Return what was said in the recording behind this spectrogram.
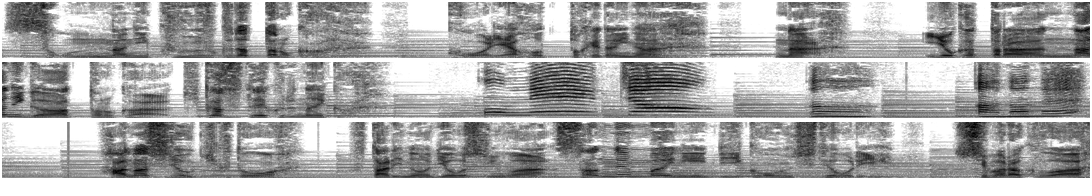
そんなに空腹だったのか。こりゃほっとけないな。なあよかったら何があったのか聞かせてくれないか。お姉ちゃん。うん。あのね。話を聞くと2人の両親は3年前に離婚しておりしばらくは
